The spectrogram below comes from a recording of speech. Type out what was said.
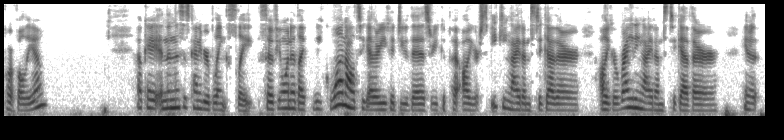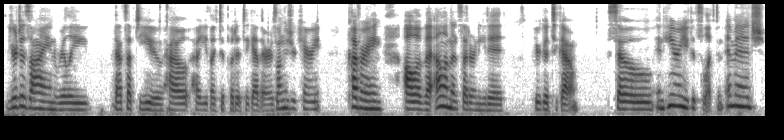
portfolio. Okay, and then this is kind of your blank slate. So if you wanted like week one all together, you could do this, or you could put all your speaking items together, all your writing items together. You know, your design really, that's up to you, how, how you'd like to put it together. As long as you're carry, covering all of the elements that are needed, you're good to go. So in here, you could select an image,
